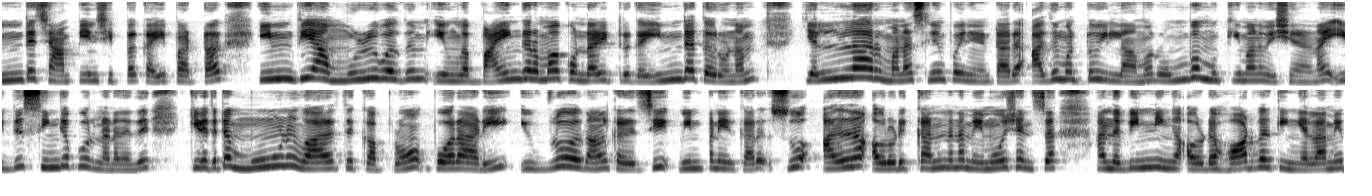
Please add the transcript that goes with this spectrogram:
இந்த சாம்பியன்ஷிப் சாம்பியன்ஷிப்பை கைப்பற்றால் இந்தியா முழுவதும் இவங்களை பயங்கரமாக கொண்டாடிட்டு இருக்க இந்த தருணம் எல்லார் மனசுலையும் போய் நின்றுட்டாரு அது மட்டும் இல்லாமல் ரொம்ப முக்கியமான விஷயம் என்னென்னா இது சிங்கப்பூர் நடந்தது. கிட்டத்தட்ட மூணு வாரத்துக்கு அப்புறம் போராடி இவ்வளோ நாள் கழித்து வின் பண்ணியிருக்காரு. ஸோ அதுதான் அவருடைய கண்ணில் நம்ம எமோஷன்ஸை அந்த வின்னிங் அவரோட ஹார்ட் ஒர்க்கிங் எல்லாமே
